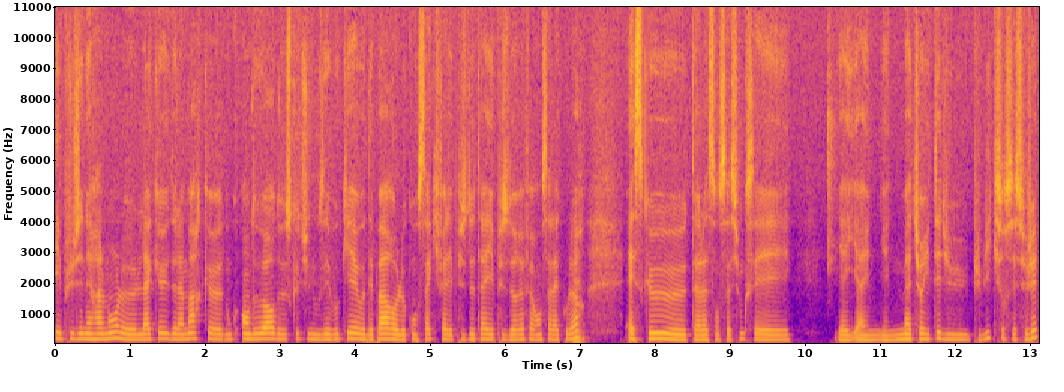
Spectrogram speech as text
et plus généralement l'accueil de la marque, donc en dehors de ce que tu nous évoquais au départ, le constat qu'il fallait plus de taille et plus de référence à la couleur, mm. est-ce que tu as la sensation que c'est il y, a une maturité du public sur ces sujets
